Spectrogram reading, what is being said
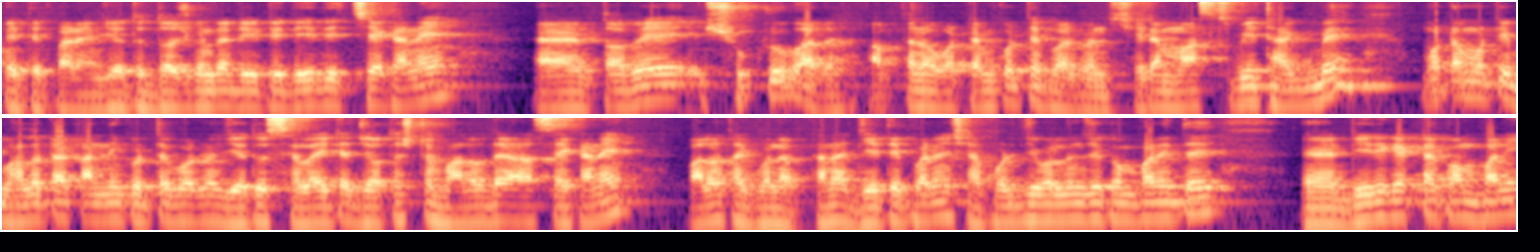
পেতে পারেন। যেহেতু দশ ঘণ্টা ডিউটি দিয়ে দিচ্ছে এখানে তবে শুক্রবার আপনারা ওভারটাইম করতে পারবেন। সেটা মাস্ট বি থাকবে। মোটামুটি ভালো টাকা আর্নিং করতে পারবেন। যেহেতু স্যালারিটা যথেষ্ট ভালো দেওয়া আছে এখানে, ভালো থাকবেন আপনারা। যেতে পারেন সাপরজি বলেন যে কোম্পানিতে ডিরেক্ট একটা কোম্পানি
